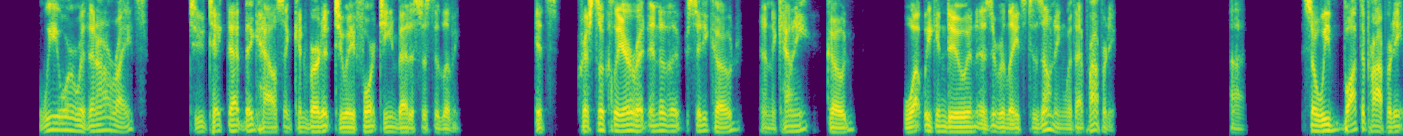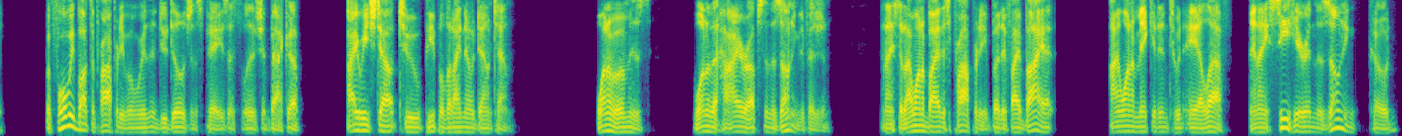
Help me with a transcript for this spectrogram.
we were within our rights to take that big house and convert it to a 14 bed assisted living. It's crystal clear written into the city code and the county code what we can do and as it relates to zoning with that property. Uh, so we bought the property. Before we bought the property, when we were in the due diligence phase, that's what I should back up. I reached out to people that I know downtown. One of them is one of the higher ups in the zoning division. And I said, I want to buy this property, but if I buy it, I want to make it into an ALF. And I see here in the zoning code,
